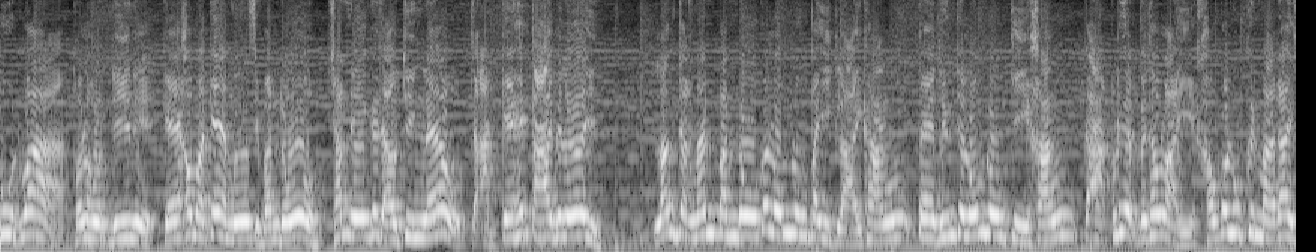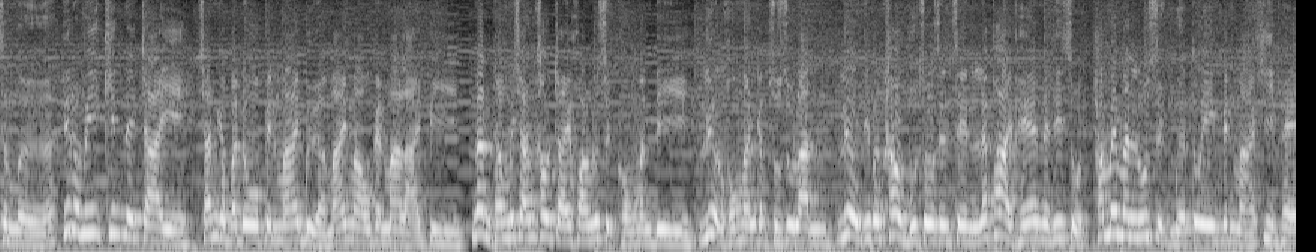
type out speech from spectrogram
พูดว่าทรหดดีนี่ แกเข้ามาแก้มือสิบันโด ฉันเองก็จะเอาจริงแล้ว จะอัดแกให้ตายไปเลย หลังจากนั้นบันโดก็ล้มลงไปอีกหลายครั้ง แต่ถึงจะล้มลงกี่ครั้งกากเลือดไปเท่าไหร่ เขาก็ลุกขึ้นมาได้เสมอฮิโรมิคิดในใจ ฉันกับบันโดเป็นไม้เบื่อไม้เมากันมาหลายปี นั่นทำให้ฉันเข้าใจความรู้สึกของมันดี เรื่องของมันกับซูซูรัน เรื่องที่มันเข้าบูโซเซนเซนและพ่ายแพ้ในที่สุดทำให้มันรู้สึกเหมือนตัวเองเป็นหมาขี้แพ้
